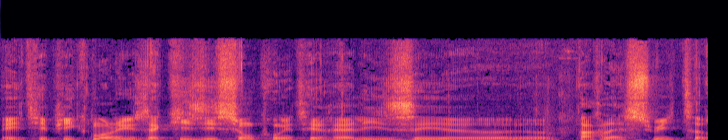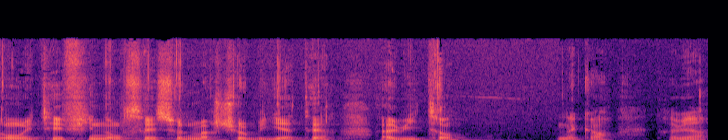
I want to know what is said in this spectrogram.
Et typiquement, les acquisitions qui ont été réalisées par la suite ont été financées sur le marché obligataire à 8 ans. D'accord, très bien.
